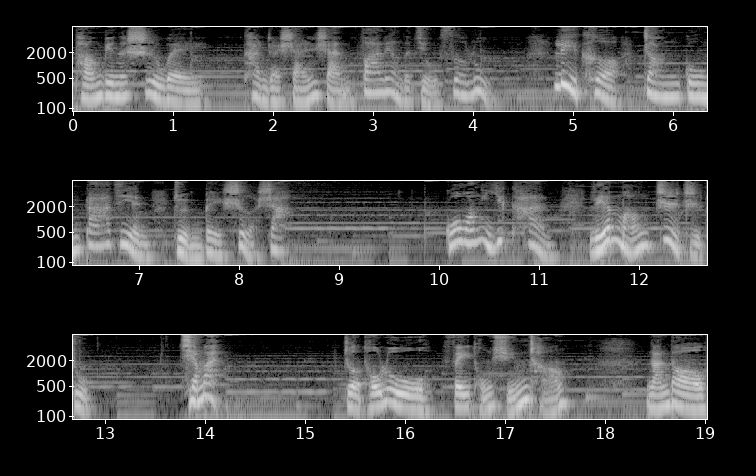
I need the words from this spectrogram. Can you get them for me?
旁边的侍卫看着闪闪发亮的九色鹿，立刻张弓搭箭，准备射杀。国王一看，连忙制止住：“且慢！这头鹿非同寻常，难道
